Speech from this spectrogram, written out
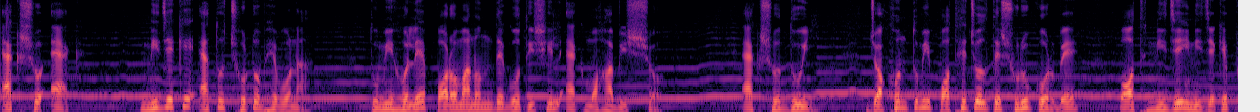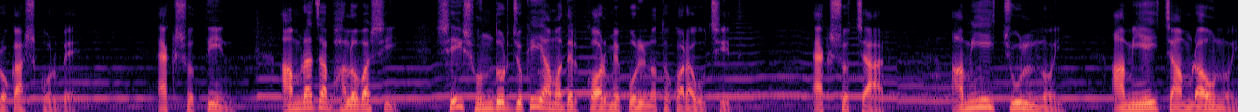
একশো এক, নিজেকে এত ছোট ভেব না। তুমি হলে পরমানন্দে গতিশীল এক মহাবিশ্ব। একশো দুই, যখন তুমি পথে চলতে শুরু করবে, পথ নিজেই নিজেকে প্রকাশ করবে। একশো তিন, আমরা যা ভালোবাসি সেই সৌন্দর্যকেই আমাদের কর্মে পরিণত করা উচিত। একশো চার, আমি এই চুল নই, আমি এই চামড়াও নই,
